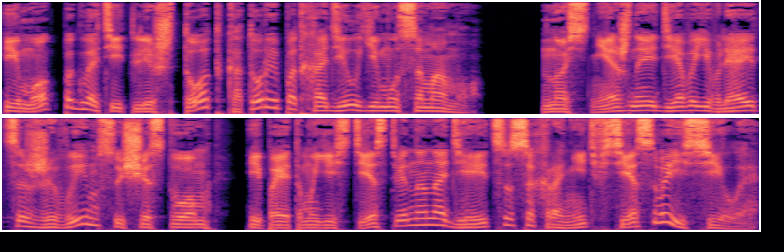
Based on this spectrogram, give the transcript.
и мог поглотить лишь тот, который подходил ему самому. Но снежная дева является живым существом и поэтому, естественно, надеется сохранить все свои силы.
